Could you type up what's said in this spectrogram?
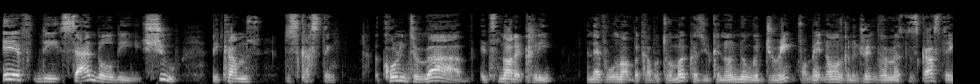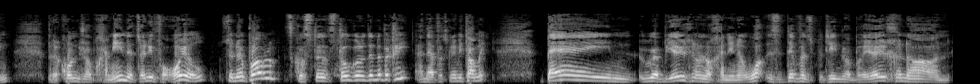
if the sandal, the shoe, becomes disgusting. According to Rav, it's not a kli, and therefore will not become a tumah because you can no longer drink from it. No one's going to drink from it. It's disgusting. But according to Rav Chanin, it's only for oil, so no problem. It's still, still going to the nebekli, and therefore it's going to be tummy. Bain Rabbi Yochanan Chanina. What is the difference between Rabbi Yochanan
